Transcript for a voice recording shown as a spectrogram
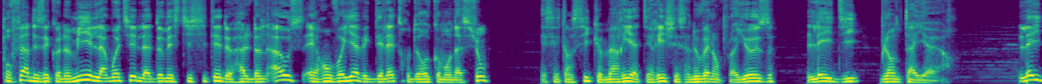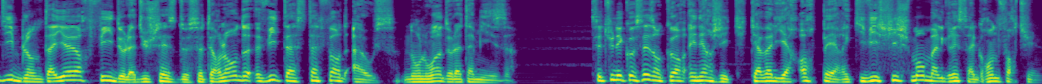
Pour faire des économies, la moitié de la domesticité de Haldon House est renvoyée avec des lettres de recommandation, et c'est ainsi que Marie atterrit chez sa nouvelle employeuse, Lady Blantyre. Lady Blantyre, fille de la duchesse de Sutherland, vit à Stafford House, non loin de la Tamise. C'est une écossaise encore énergique, cavalière hors pair et qui vit chichement malgré sa grande fortune.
